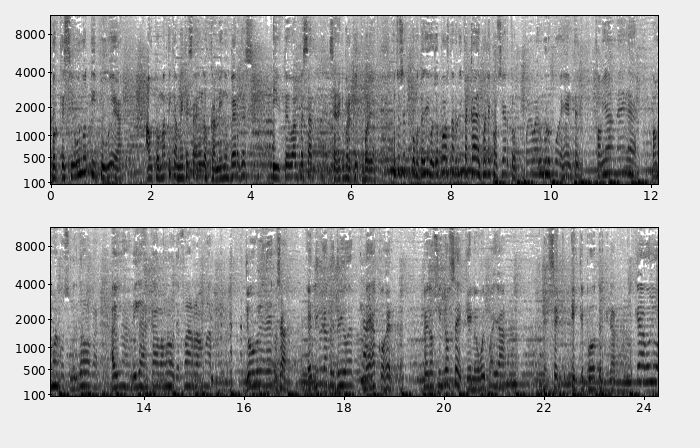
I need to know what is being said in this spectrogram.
Porque si uno titubea, automáticamente salen los caminos verdes y usted va a empezar, ¿será que por aquí o por allá? Entonces, como te digo, yo puedo estar ahorita acá después del concierto, puede haber un grupo de gente, Fabián, venga, vamos a consumir droga, hay unas amigas acá, vámonos de farra, vamos a... Yo o sea, el libre albedrío me deja coger, pero si yo sé que me voy para allá, sé en qué puedo terminar. ¿Qué hago yo?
